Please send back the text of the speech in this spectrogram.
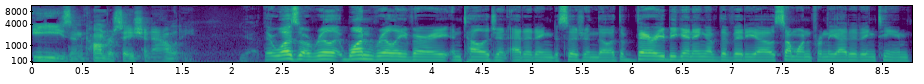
ease and conversationality. Yeah, there was a really one really very intelligent editing decision though at the very beginning of the video. Someone from the editing team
